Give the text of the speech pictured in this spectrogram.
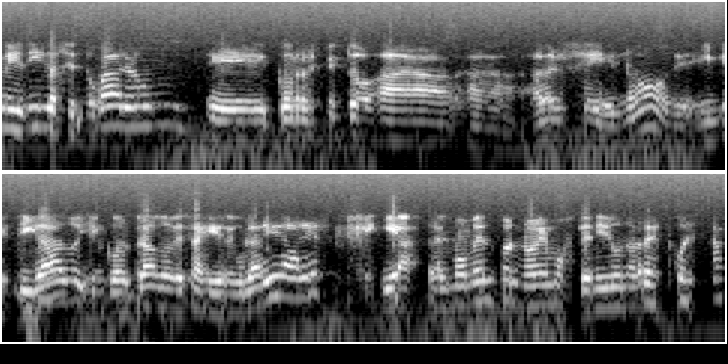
medidas se tomaron eh, con respecto a, haberse ¿no? investigado y encontrado esas irregularidades y hasta el momento no hemos tenido una respuesta.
